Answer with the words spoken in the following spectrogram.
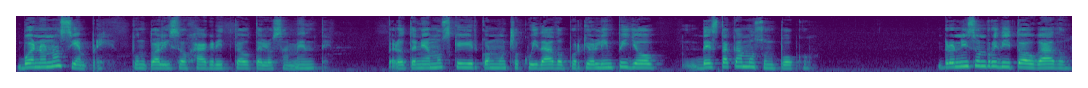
Bueno, no siempre, puntualizó Hagrid cautelosamente. Pero teníamos que ir con mucho cuidado, porque Olimpia y yo destacamos un poco. Ron hizo un ruidito ahogado,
